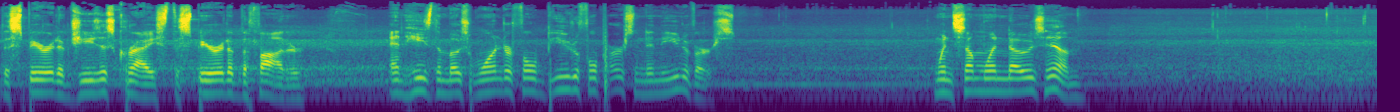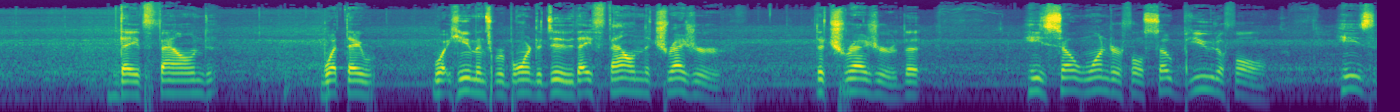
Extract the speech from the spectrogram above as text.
the Spirit of Jesus Christ, the Spirit of the Father, and He's the most wonderful, beautiful person in the universe when someone knows Him, they've found what they what humans were born to do. They found the treasure. The treasure that He's so wonderful, so beautiful. He's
